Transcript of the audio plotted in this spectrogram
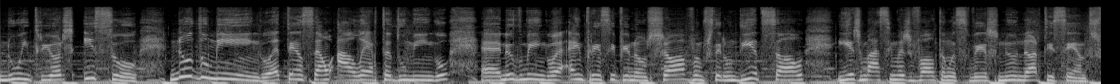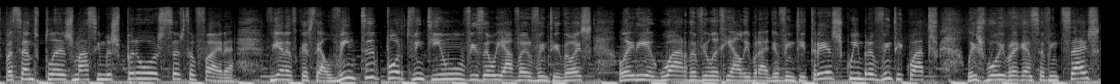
no interior e sul. No domingo, atenção, alerta domingo. Eh, no domingo, em princípio, não chove, vamos ter um dia de sol e as máximas voltam a subir no norte e centro. Passando pelas máximas para hoje, sexta-feira. Viana do Castelo 20, Porto 21, Viseu e Aveiro 22, Leiria, Guarda, Vila Real e Braga 23, Coimbra 24, Lisboa e Bragança 26,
